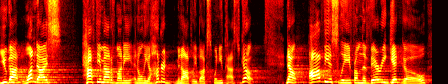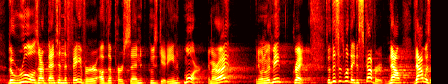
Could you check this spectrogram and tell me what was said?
you got one dice, half the amount of money, and only 100 Monopoly bucks when you passed go. Now, obviously, from the very get go, the rules are bent in the favor of the person who's getting more. Am I right? Anyone with me? Great. So, this is what they discovered. Now, that was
